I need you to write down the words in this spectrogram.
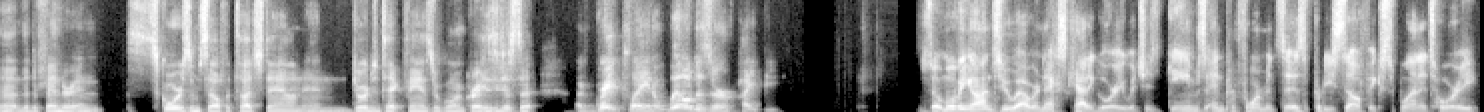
uh, the defender and scores himself a touchdown. And Georgia Tech fans are going crazy. Just a, a great play and a well deserved pipey. So moving on to our next category, which is games and performances, pretty self-explanatory.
